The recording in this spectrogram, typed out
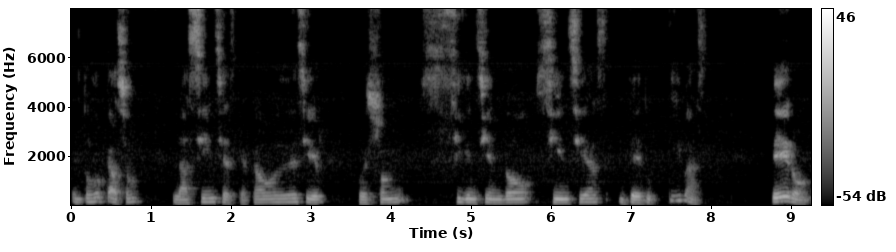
en todo caso, las ciencias que acabo de decir, pues son, siguen siendo ciencias deductivas, pero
